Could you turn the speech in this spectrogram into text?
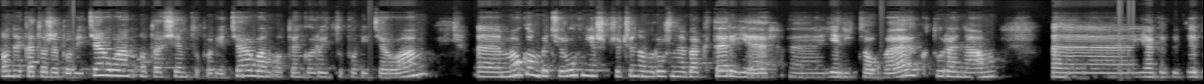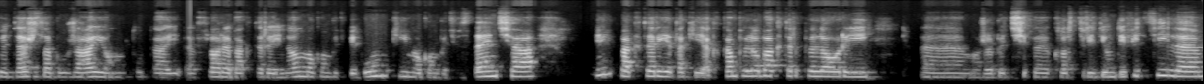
o nekatorze powiedziałam, o tasiemcu powiedziałam, o tęgoryjcu powiedziałam. Mogą być również przyczyną różne bakterie jelitowe, które nam jak gdyby też zaburzają tutaj florę bakteryjną. Mogą być biegunki, mogą być wzdęcia i bakterie takie jak Campylobacter pylori, może być e, Clostridium difficile.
